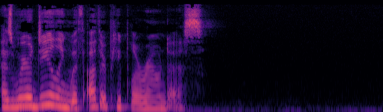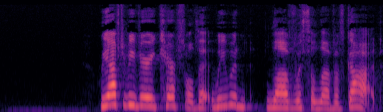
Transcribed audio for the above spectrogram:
as we're dealing with other people around us, we have to be very careful that we would love with the love of God.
